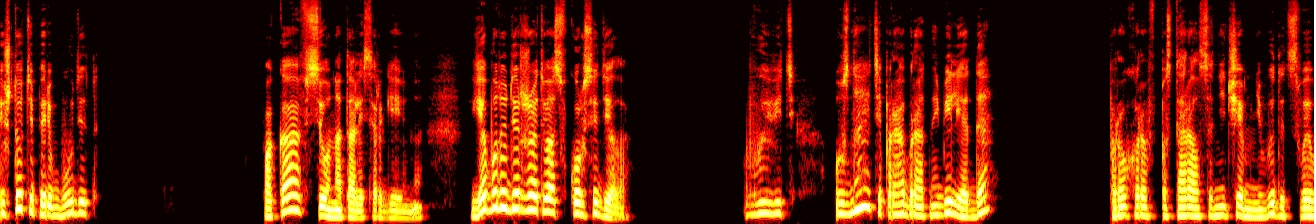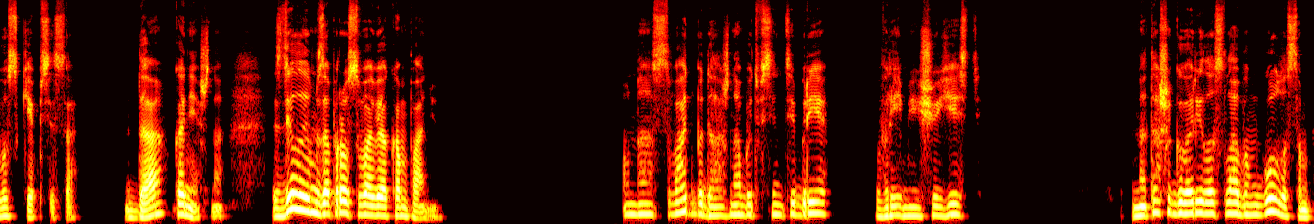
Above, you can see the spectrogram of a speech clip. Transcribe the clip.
И что теперь будет?" Пока все, Наталья Сергеевна. Я буду держать вас в курсе дела. Вы ведь узнаете про обратный билет, да? Прохоров постарался ничем не выдать своего скепсиса. Да, конечно. Сделаем запрос в авиакомпанию. У нас свадьба должна быть в сентябре. Время еще есть. Наташа говорила слабым голосом,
